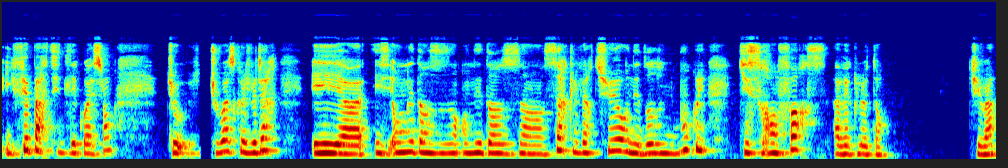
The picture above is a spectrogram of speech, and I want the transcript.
il fait partie de l'équation. Tu, vois ce que je veux dire? Et, euh, on, est dans un, on est dans un cercle vertueux, on est dans une boucle qui se renforce avec le temps. Tu vois?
